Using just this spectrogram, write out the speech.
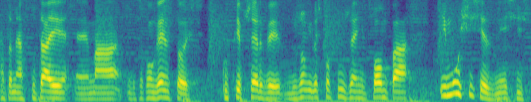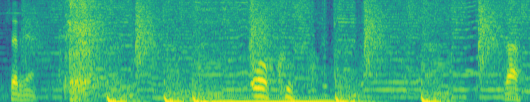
Natomiast tutaj e, ma wysoką gęstość, krótkie przerwy, dużą ilość powtórzeń, pompa i musi się zmieścić w przerwie. O kurwa. Raz.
